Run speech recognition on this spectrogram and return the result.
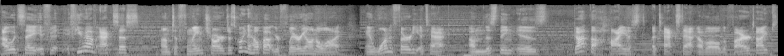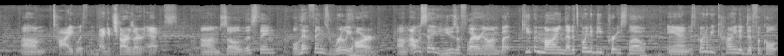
I would say if it, if you have access um, to Flame Charge, it's going to help out your Flareon a lot. And 130 attack, um, this thing is got the highest attack stat of all the fire types, um, tied with Mega Charizard X. Um, so this thing will hit things really hard. Um, I would say use a Flareon, but keep in mind that it's going to be pretty slow, and it's going to be kind of difficult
